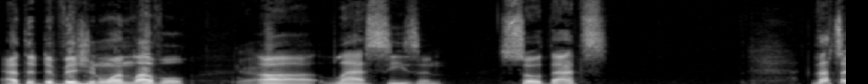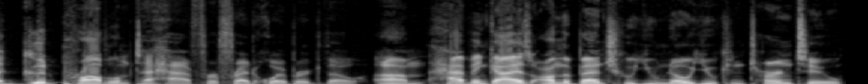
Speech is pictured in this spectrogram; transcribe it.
at the Division One level Yeah. uh, last season. So that's that's a good problem to have for Fred Hoiberg, though. Um, having guys on the bench who you know you can turn to,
